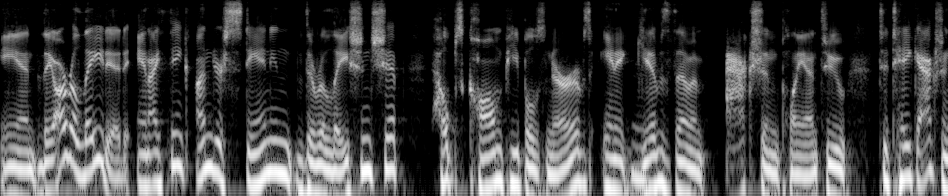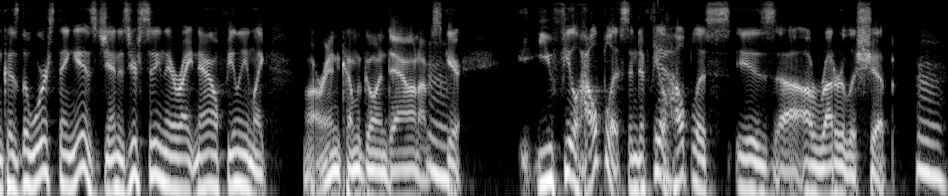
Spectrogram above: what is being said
And they are related. And I think understanding the relationship helps calm people's nerves and it mm. gives them an action plan to to take action. Because the worst thing is, Jen, is you're sitting there right now feeling like oh, our income is going down. I'm mm. scared. You feel helpless, and to feel yeah. helpless is uh, a rudderless ship. Mm.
